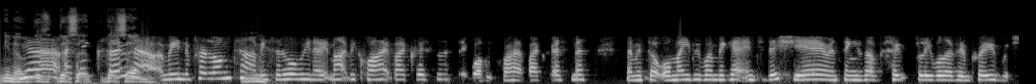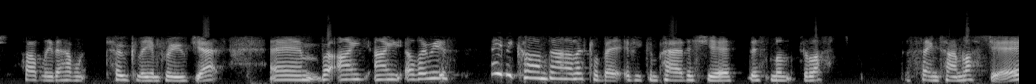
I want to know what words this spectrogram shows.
you know, Yeah, there's, there's I a- think there's so a- now. I mean, for a long time, he said, "Oh, you know, it might be quiet by Christmas." It wasn't quiet by Christmas. Then we thought, well, maybe when we get into this year and things have hopefully will have improved, which sadly they haven't totally improved yet. Um, but I, I, although it's maybe calmed down a little bit if you compare this year, this month to last the same time last year,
